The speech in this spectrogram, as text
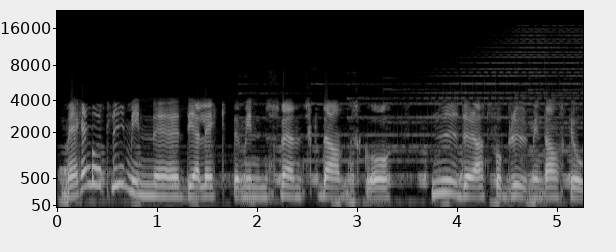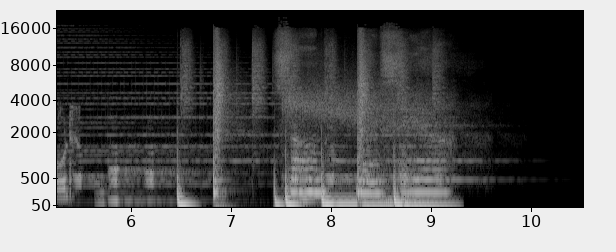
men jag kan godt lide min uh, dialekt, min svensk-dansk och nyder att få bruge min danska ord. Some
